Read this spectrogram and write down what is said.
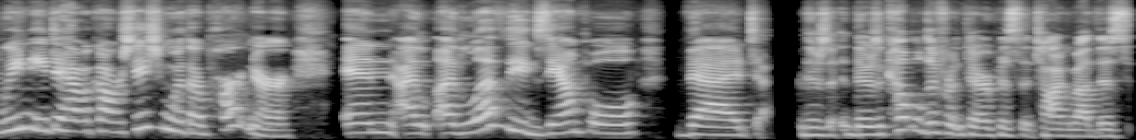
we need to have a conversation with our partner. And I, I love the example that there's there's a couple different therapists that talk about this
